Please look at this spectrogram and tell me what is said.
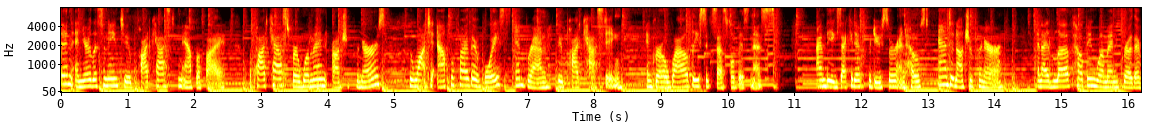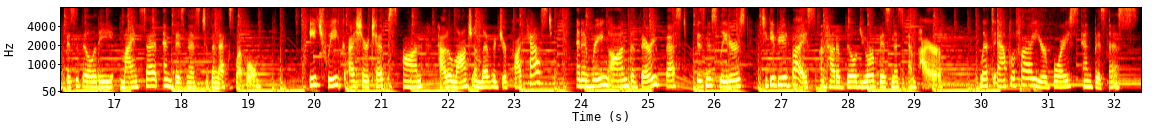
And you're listening to Podcast and Amplify, a podcast for women entrepreneurs who want to amplify their voice and brand through podcasting and grow a wildly successful business. I'm the executive producer and host and an entrepreneur, and I love helping women grow their visibility, mindset, and business to the next level. Each week, I share tips on how to launch and leverage your podcast, and I'm bringing on the very best business leaders to give you advice on how to build your business empire. Let's amplify your voice and business.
